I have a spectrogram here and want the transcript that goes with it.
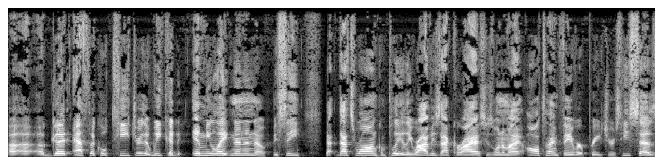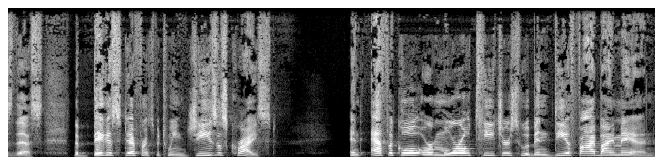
a, a, good ethical teacher that we could emulate. No, no, no. You see, that, that's wrong completely. Ravi Zacharias, who's one of my all time favorite preachers, he says this The biggest difference between Jesus Christ and ethical or moral teachers who have been deified by man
